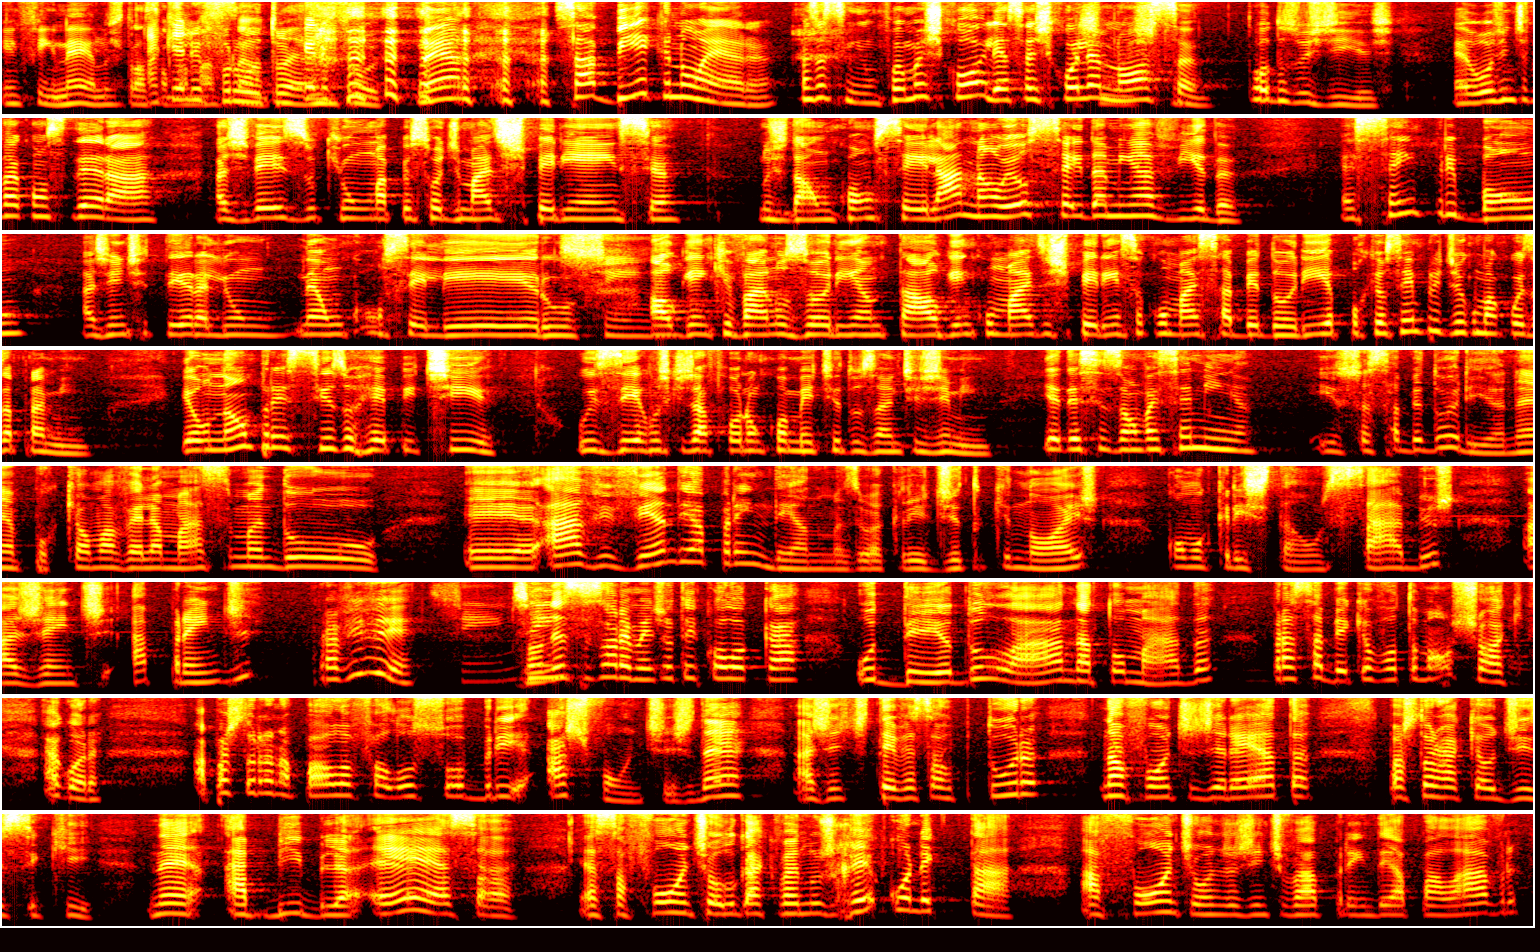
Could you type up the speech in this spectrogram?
enfim, né? Ilustração Aquele fruto, é. Aquele fruto, né? Sabia que não era. Mas assim, foi uma escolha. Essa escolha é nossa, todos os dias. É, hoje a gente vai considerar, às vezes, o que uma pessoa de mais experiência nos dá um conselho. Ah, não, eu sei da minha vida. É sempre bom a gente ter ali um, né, um conselheiro, Sim. alguém que vai nos orientar, alguém com mais experiência, com mais sabedoria, porque eu sempre digo uma coisa para mim. Eu não preciso repetir os erros que já foram cometidos antes de mim. E a decisão vai ser minha. Isso é sabedoria, né? Porque é uma velha máxima do é, ah, vivendo e aprendendo. Mas eu acredito que nós, como cristãos sábios, a gente aprende para viver. Sim. Não Sim. necessariamente eu tenho que colocar o dedo lá na tomada para saber que eu vou tomar um choque. Agora, a pastora Ana Paula falou sobre as fontes, né? A gente teve essa ruptura na fonte direta. A pastora Raquel disse que né, a Bíblia é essa, essa fonte, é o lugar que vai nos reconectar a fonte onde a gente vai aprender a palavra.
